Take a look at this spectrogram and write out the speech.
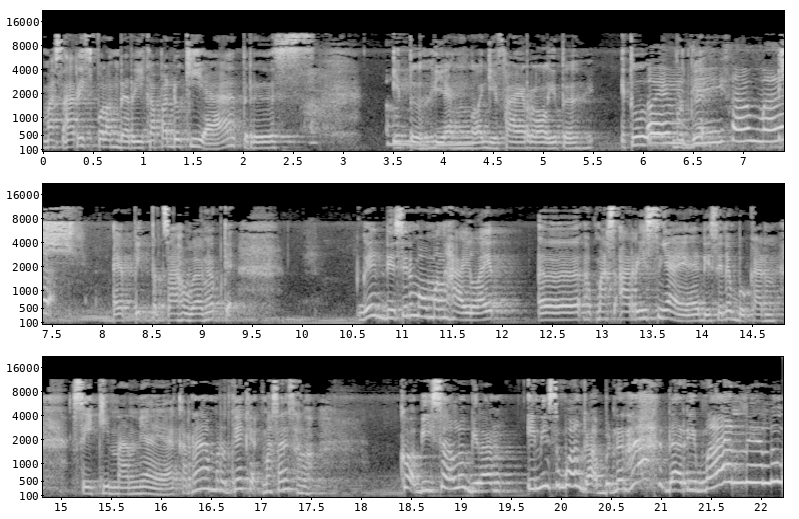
Mas Aris pulang dari Kapadokia terus itu yang lagi viral itu itu Oh menurut gue sama. epic pecah banget kayak gue di sini mau meng-highlight eh, Mas Arisnya ya di sini bukan si Kinannya ya karena menurut gue kayak Mas Aris loh kok bisa lo bilang ini semua nggak bener? Hah, dari mana lu?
